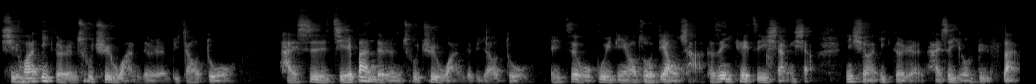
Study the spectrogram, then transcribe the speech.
喜欢一个人出去玩的人比较多，还是结伴的人出去玩的比较多？哎，这我不一定要做调查，可是你可以自己想一想，你喜欢一个人还是有旅伴？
